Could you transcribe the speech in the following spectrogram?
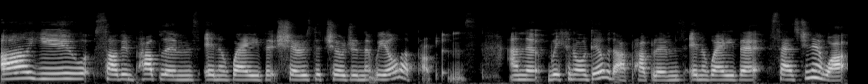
Are you solving problems in a way that shows the children that we all have problems and that we can all deal with our problems in a way that says, you know what,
